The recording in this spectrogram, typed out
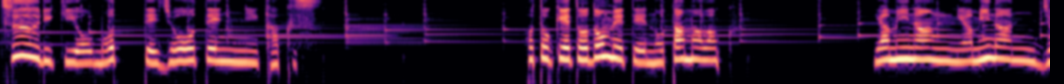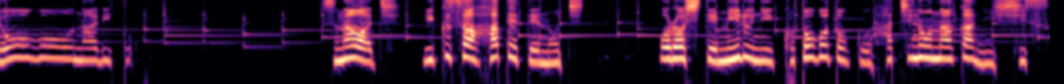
通力をもってって上天に隠す。仏とどめてのたまわく。闇なん闇なん上号なりと。すなわち戦果てて後おろして見るにことごとく鉢の中に死す。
